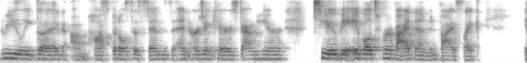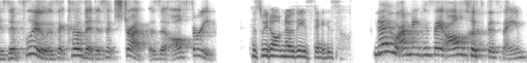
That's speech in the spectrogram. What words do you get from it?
really good um, hospital systems and urgent cares down here to be able to provide them advice like, is it flu? Is it COVID? Is it strep? Is it all three? Because we don't know these days. No, I mean, because they all look the same.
